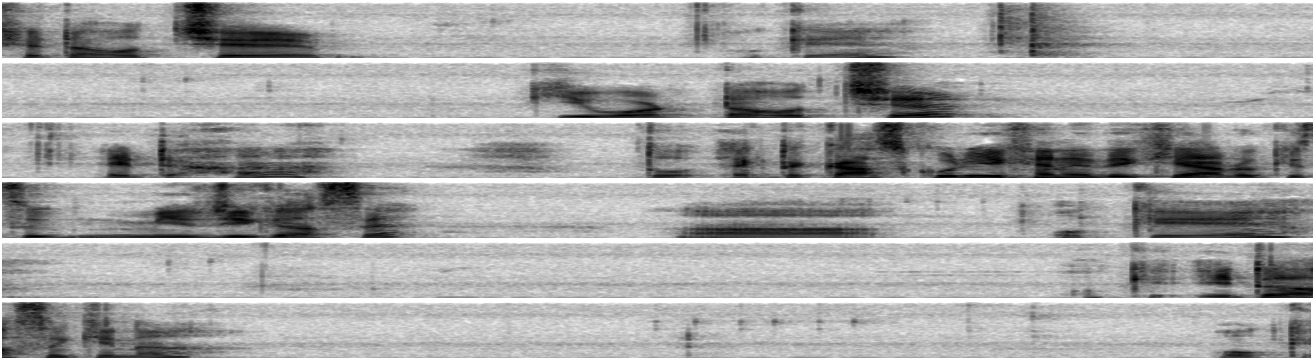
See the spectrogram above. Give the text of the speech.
সেটা হচ্ছে, ওকে কিওয়ার্ডটা হচ্ছে এটা হ্যাঁ? তো একটা কাজ করি, এখানে দেখি আরও কিছু মিউজিক আছে। ওকে ওকে, এটা আছে কি না ওকে,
